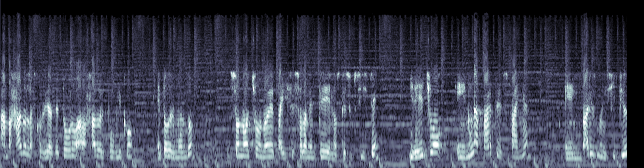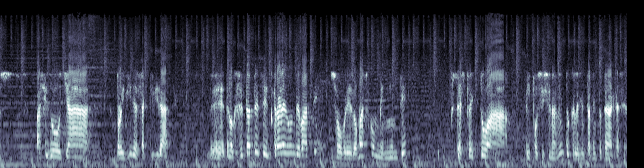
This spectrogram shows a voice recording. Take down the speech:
han bajado las corridas de toro, ha bajado el público en todo el mundo. Son ocho o nueve países solamente en los que subsiste. Y de hecho, en una parte de España, en varios municipios, ha sido ya prohibida esa actividad. de lo que se trata es de entrar en un debate sobre lo más conveniente respecto a el posicionamiento que el ayuntamiento tenga que hacer.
